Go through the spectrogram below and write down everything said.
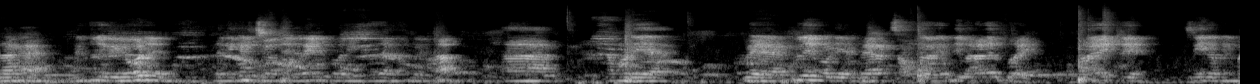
என்பதாக நன்றியோடு இந்த நிகழ்ச்சி வந்து நிறைவுக்கு வருகிறது அலமதுல்லா நம்முடைய பிள்ளைகளுடைய பேரண்ட்ஸ் அவங்க எப்படி வரவேற்புரை வரவேற்று செய்த அப்படின்னு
